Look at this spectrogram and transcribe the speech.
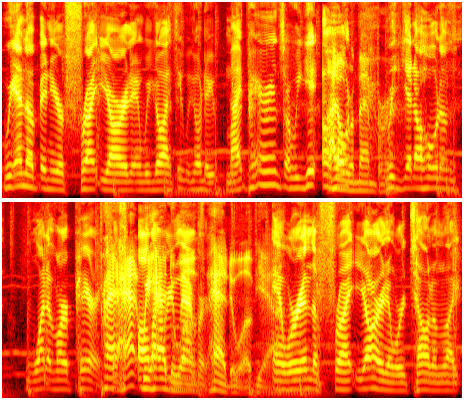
We end up in your front yard, and we go. I think we go to my parents, or we get. I I don't remember. We get a hold of one of our parents. Pa- That's had- all we I had to remember. have. Had to have. Yeah. and we're in the front yard and we're telling them like,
